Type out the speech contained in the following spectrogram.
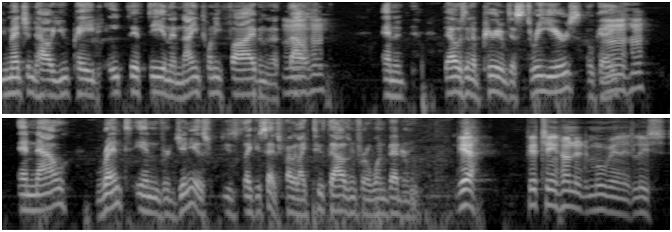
You mentioned how you paid eight fifty and then nine twenty five and then a 1000 Mhm. and it, that was in a period of just three years. Okay, Mhm. and now rent in Virginia is, is like you said, it's probably like two thousand for a one bedroom. Yeah. Fifteen hundred to move in at least.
